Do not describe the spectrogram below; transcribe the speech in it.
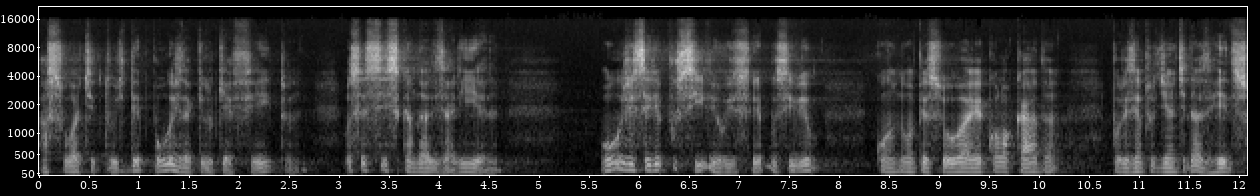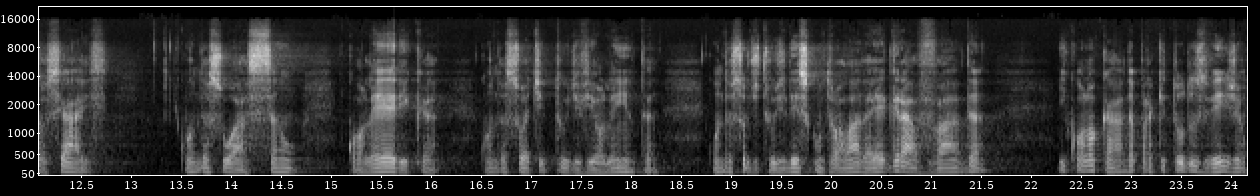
a sua atitude depois daquilo que é feito, né? você se escandalizaria. Né? Hoje seria possível isso, seria possível quando uma pessoa é colocada, por exemplo, diante das redes sociais, quando a sua ação colérica, quando a sua atitude violenta, quando a sua atitude descontrolada é gravada e colocada para que todos vejam.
